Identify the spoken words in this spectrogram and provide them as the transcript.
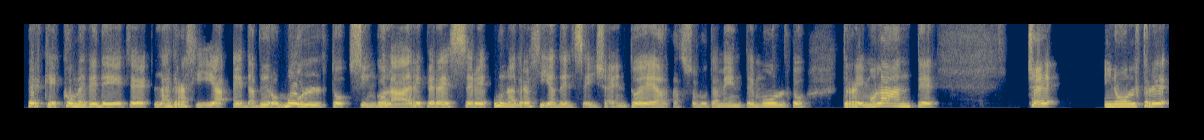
perché come vedete la grafia è davvero molto singolare per essere una grafia del Seicento, è assolutamente molto tremolante. C'è Inoltre,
